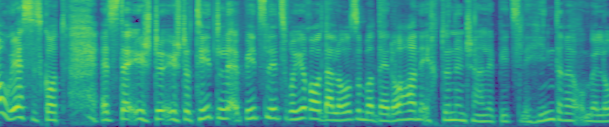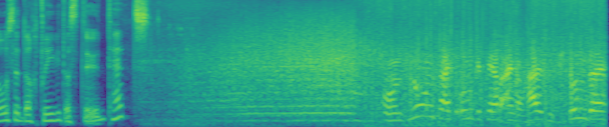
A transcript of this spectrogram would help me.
Oh, Jesus Gott. Jetzt ist der, ist der Titel ein bisschen zu früher und dann hören wir den an. Ich tue ihn schnell ein bisschen hindern und wir hören doch drin, wie das tönt hat. Und nun seit ungefähr einer halben Stunde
